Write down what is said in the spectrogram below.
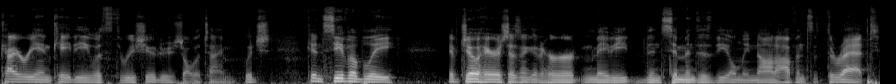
Kyrie and KD with three shooters all the time, which conceivably, if Joe Harris doesn't get hurt and maybe then Simmons is the only non-offensive threat,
